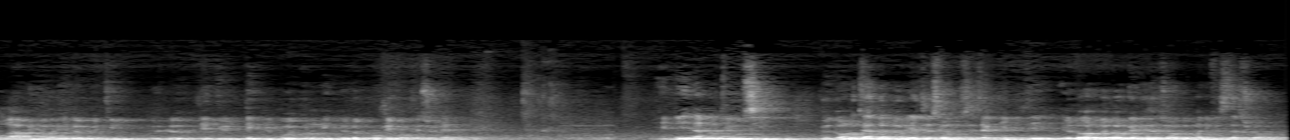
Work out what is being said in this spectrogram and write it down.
ou à améliorer l'étude technico-économique de leur projet professionnel. Il est à noter aussi que dans le cadre de réalisation de ces activités et lors de l'organisation de manifestations,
